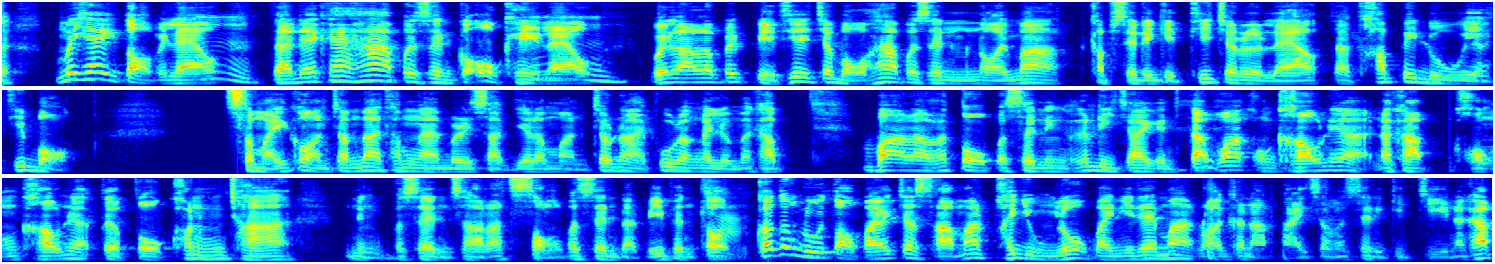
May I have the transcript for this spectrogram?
8%ไม่ใช่อีกต่อไปแล้วอืมแต่ได้แค่ 5%ก็โอเคแล้วอืมเวลาเราไปเปรียบเทียบจะบอกว่า5%มันน้อยมากกับเศรษฐกิจที่เจริญแล้ว แต่ถ้าไปดูอย่างที่บอกสมัยก่อนจำได้ทำงานบริษัทเยอรมันเจ้านายพูดว่าไงรู้ไหมครับบ้านเราถ้าโตเปอร์เซ็นต์หนึ่งก็ดีใจกัน แต่ว่าของเขาเนี่ยนะครับของเขาเนี่ยเติบโตค่อนข้างช้า 1%สหรัฐ2%แบบนี้เป็นต้นค่ะก็ต้องดูต่อไปว่าจะสามารถพยุงโลกใบนี้ได้มากน้อยขนาดไหนสำหรับเศรษฐกิจจีนนะครับ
